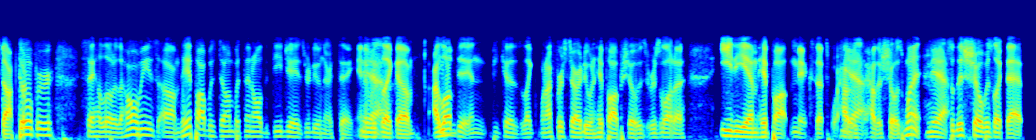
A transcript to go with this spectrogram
stopped over, say hello to the homies. Um, the hip hop was done, but then all the DJs were doing their thing, and it was like um, I loved it, and because like when I first started doing hip hop shows, there was a lot of EDM hip hop mix. That's how Yeah. the, how the shows went. Yeah. So this show was like that,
